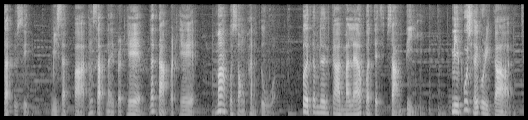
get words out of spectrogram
สัตว์ดุสิตมีสัตว์ป่าทั้งสัตว์ในประเทศและต่างประเทศมากกว่า 2,000 ตัว เปิดดำเนินการมาแล้วกว่า 73 ปี มีผู้ใช้บริการเฉ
